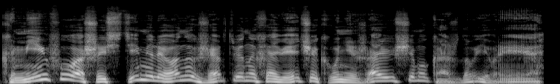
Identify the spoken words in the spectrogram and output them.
К мифу о шести миллионах жертвенных овечек, унижающему каждого еврея.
